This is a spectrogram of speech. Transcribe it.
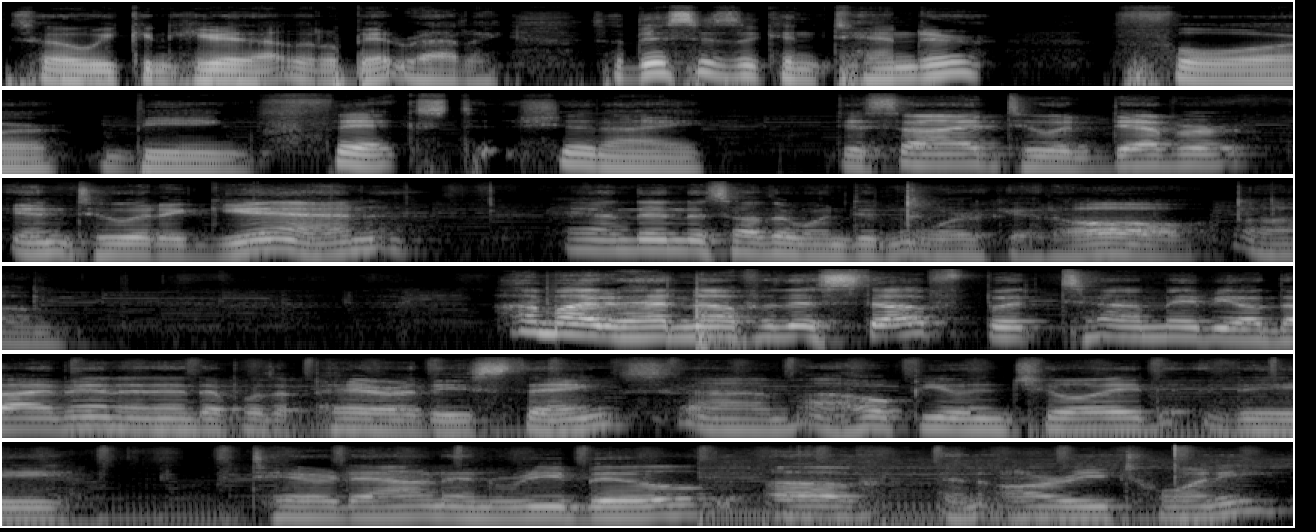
So we can hear that little bit rattling. So this is a contender for being fixed should I decide to endeavor into it again. And then this other one didn't work at all. Um, I might have had enough of this stuff, but uh, maybe I'll dive in and end up with a pair of these things. Um, I hope you enjoyed the tear down and rebuild of an RE20,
